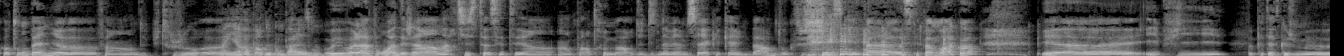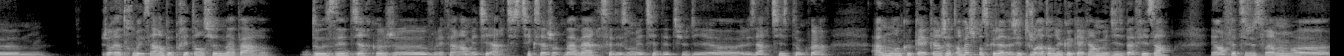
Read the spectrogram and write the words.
quand on baigne, euh, enfin depuis toujours. euh, Il y a un rapport de comparaison. Oui, voilà, pour moi déjà un artiste c'était un, un peintre mort du 19e siècle qui a une barbe, donc c'était pas c'était pas moi quoi. Et euh, et puis peut-être que je me j'aurais trouvé ça un peu prétentieux de ma part d'oser dire que je voulais faire un métier artistique sachant que ma mère c'était son métier d'étudier euh, les artistes donc voilà à moins que quelqu'un en fait je pense que j'ai j'ai toujours attendu que quelqu'un me dise bah fais ça et en fait c'est juste vraiment euh,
